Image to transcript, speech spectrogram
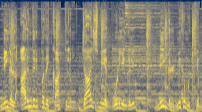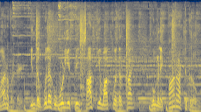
நீங்கள் அறிந்திருப்பதை காட்டிலும் ஜாய்ஸ்மியர் ஊழியங்களில் நீங்கள் மிக முக்கியமானவர்கள் இந்த உலக ஊழியத்தை சாத்தியமாக்குவதற்காய் உங்களை பாராட்டுகிறோம்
